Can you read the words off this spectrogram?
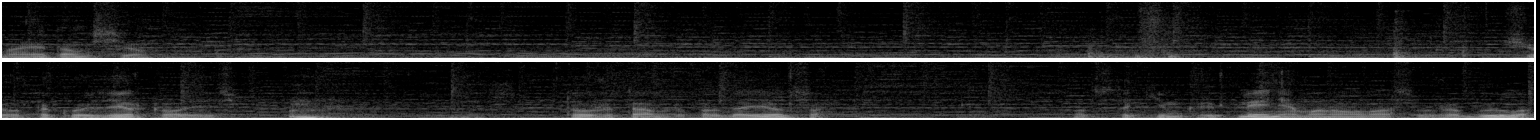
На этом все. Еще вот такое зеркало есть. Тоже там же продается. Вот с таким креплением оно у нас уже было.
